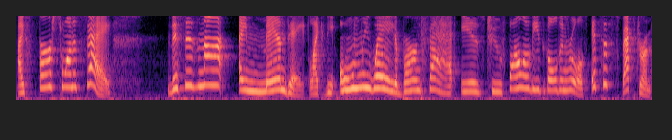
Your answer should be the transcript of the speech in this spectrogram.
I first want to say this is not a mandate, like the only way to burn fat is to follow these golden rules. It's a spectrum.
